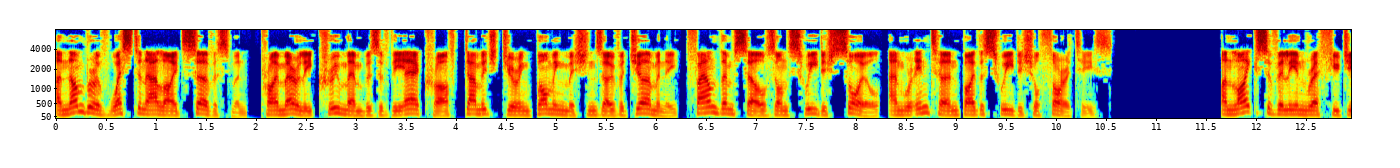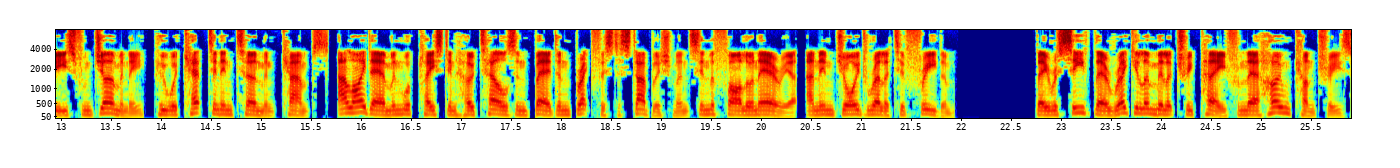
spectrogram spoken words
A number of Western Allied servicemen, primarily crew members of the aircraft damaged during bombing missions over Germany, found themselves on Swedish soil, and were interned by the Swedish authorities. Unlike civilian refugees from Germany, who were kept in internment camps, Allied airmen were placed in hotels and bed and breakfast establishments in the Falun area, and enjoyed relative freedom. They received their regular military pay from their home countries,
